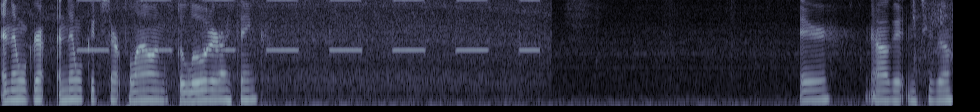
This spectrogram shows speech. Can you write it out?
And then we'll and then we could start plowing with the loader, I think. There. Now I'll get into the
